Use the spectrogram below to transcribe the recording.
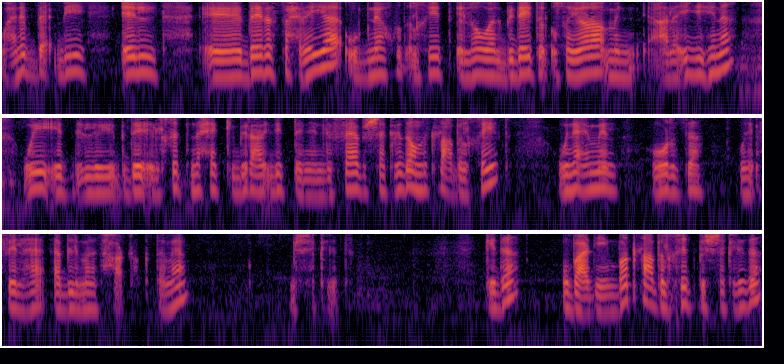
وهنبدأ بال الدايرة السحرية وبناخد الخيط اللي هو بداية القصيرة من على إيدي هنا والخيط الناحية الكبيرة على إيدي التانية نلفها بالشكل ده ونطلع بالخيط ونعمل غرزة ونقفلها قبل ما نتحرك تمام؟ بالشكل ده. كده؟ وبعدين بطلع بالخيط بالشكل ده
